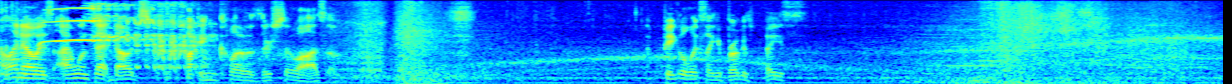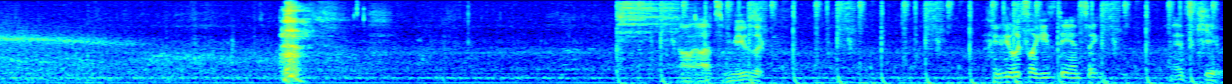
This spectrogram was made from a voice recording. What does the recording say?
All I know is I want that dog's fucking clothes. They're so awesome. Beagle looks like he broke his face. Some music. he looks like he's dancing. It's cute.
